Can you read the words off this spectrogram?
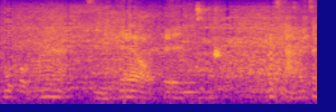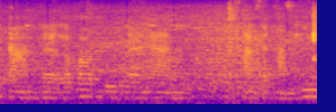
ครูพรมมาศสีแก้วเป็นรักษาราชการแทนแล้วก็ดูแลงานทางสถานที่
